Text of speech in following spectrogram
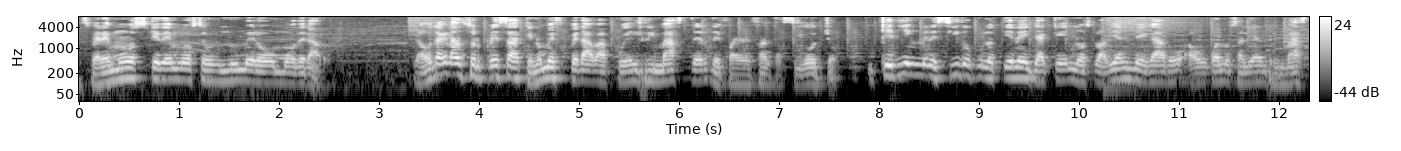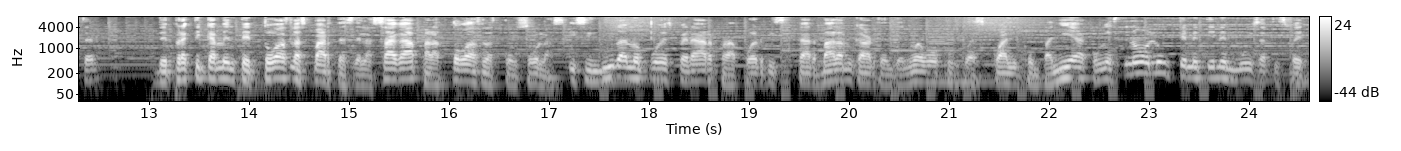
Esperemos que demos un número moderado. La otra gran sorpresa que no me esperaba fue el remaster de Final Fantasy VIII. Y qué bien merecido que lo tiene ya que nos lo habían negado aun cuando salía en remaster de prácticamente todas las partes de la saga para todas las consolas. Y sin duda no puedo esperar para poder visitar Balam Garden de nuevo junto a Squall y compañía con este nuevo look que me tiene muy satisfecho.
